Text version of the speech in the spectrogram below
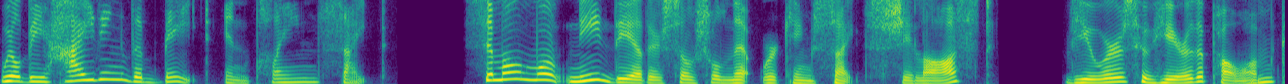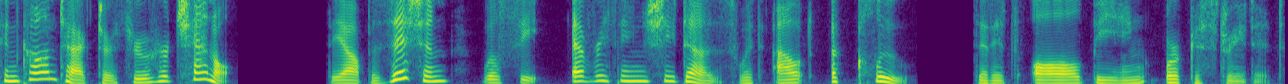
we'll be hiding the bait in plain sight. Simone won't need the other social networking sites she lost. Viewers who hear the poem can contact her through her channel. The opposition will see everything she does without a clue that it's all being orchestrated.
